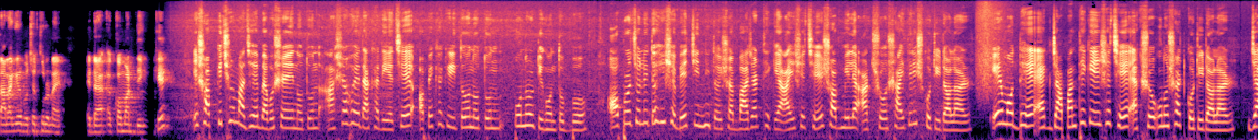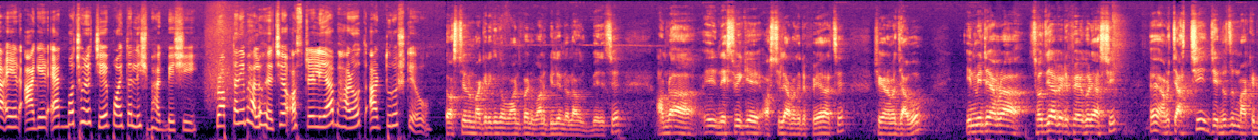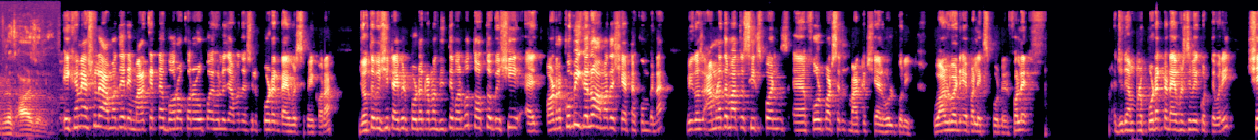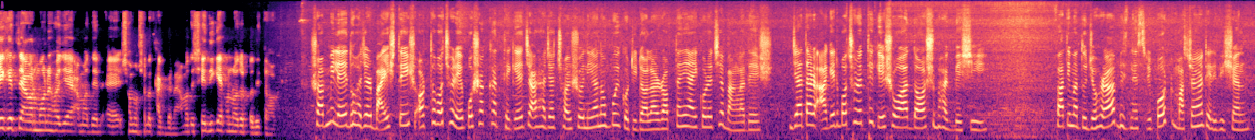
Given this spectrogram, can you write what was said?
তার আগের বছর তুলনায় এটা কমার দিকে। এ সব কিছুর মাঝে ব্যবসায়ে নতুন আশা হয়ে দেখা দিয়েছে অপেক্ষাকৃত নতুন পনেরোটি গন্তব্য। অপ্রচলিত হিসেবে চিহ্নিত এসব বাজার থেকে আয় এসেছে সব মিলে আটশো কোটি ডলার। এর মধ্যে এক জাপান থেকে এসেছে একশো উনষাট কোটি ডলার, যা এর আগের এক বছরের চেয়ে পঁয়তাল্লিশ ভাগ বেশি। রপ্তানি ভালো হয়েছে অস্ট্রেলিয়া, ভারত আর তুরস্কেও। অস্ট্রেলিয়ান মার্কেটে কিন্তু one point one billion dollar বেড়েছে। আমরা এই নেক্সট উইকে অস্ট্রেলিয়া আমাদের একটা ফেয়ার আছে, সেখানে আমরা যাব। ইনমিটে আমরা সৌদি আরবে একটা ফেয়ার করে আসছি। হ্যাঁ আমরা চাচ্ছি যে নতুন মার্কেটগুলো ধরার জন্য। এখানে আসলে আমাদের মার্কেটটা বড় করার উপায় হলো যে আমাদের আসলে প্রোডাক্ট ডাইভার্সিফাই করা। যত বেশি টাইপের প্রোডাক্ট আমরা দিতে পারব, তত বেশি অর্ডার কমে গেলেও আমাদের শেয়ারটা কমবে না। বিকজ আমরা তো মাত্র six point four percent market share hold করি ওয়ার্ল্ড ওয়াইড অ্যাপল এক্সপোর্টের ফলে যদি আমরা প্রোডাক্টটা ডাইভার্সিফাই করতে পারি সেই ক্ষেত্রে আমার মনে হয় যে আমাদের সমস্যাটা থাকবে না। আমাদের সেই দিকে এখন নজরটা দিতে হবে। সব মিলে দু হাজার বাইশ, তেইশ অর্থ বছরে পোশাক খাত থেকে চার হাজার ছয়শো নিরানব্বই কোটি ডলার রপ্তানি আয় করেছে বাংলাদেশ। যা তার আগের বছরের থেকে সোয়া দশ ভাগ বেশি। Fatimatu Zohra, business report, Maasranga television.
